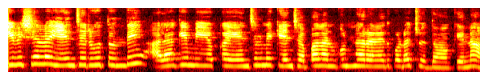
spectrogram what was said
ఈ విషయంలో ఏం జరుగుతుంది? అలాగే మీ యొక్క ఏంజల్ మీకు ఏం చెప్పాలనుకుంటున్నారు అనేది కూడా చూద్దాం ఓకేనా?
